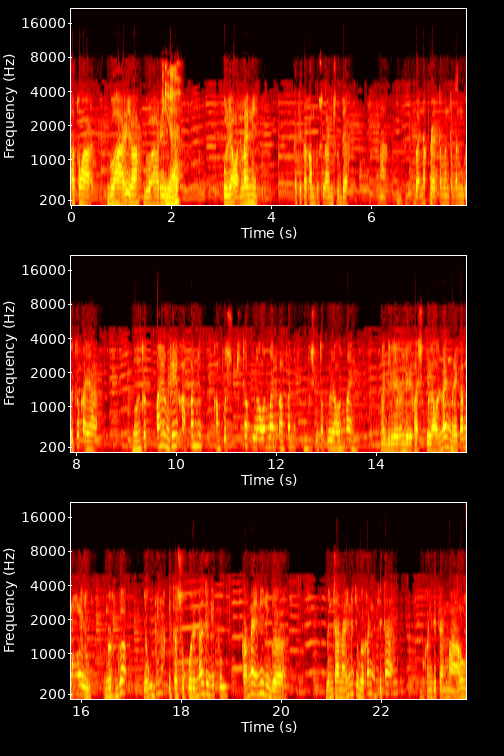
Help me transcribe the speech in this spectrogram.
satu ha- dua hari lah dua hari Iya. untuk kuliah online nih ketika kampus lain sudah. Nah banyak dari teman-teman gue tuh kayak nuntut ayo gue kapan nih? Kampus kita kuliah online kapan nih? Kampus kita kuliah online. Nah giliran dari kasih kuliah online mereka mengeluh. Menurut gue ya udahlah kita syukurin aja gitu. Karena ini juga bencana ini juga kan kita bukan kita yang mau.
